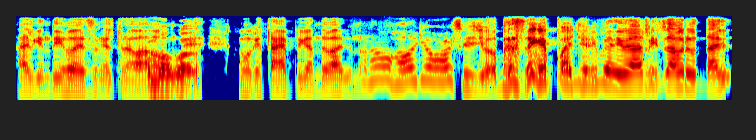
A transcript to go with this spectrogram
Alguien dijo eso en el trabajo. Como que, como que estaban explicando algo. No, no, hold your horses. Yo lo pensé en español y me dio una risa brutal.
